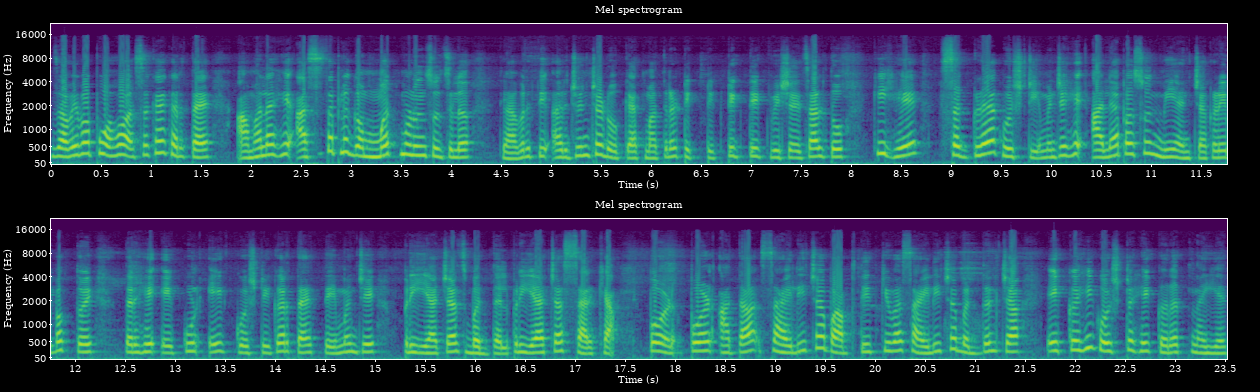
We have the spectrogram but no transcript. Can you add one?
जावे बापू अहो असं काय करताय? आम्हाला हे असंच आपलं गंमत म्हणून सुचलं. त्यावरती अर्जुनच्या डोक्यात मात्र टिक टिक टिक टिक विषय चालतो की हे सगळ्या गोष्टी म्हणजे हे आल्यापासून मी यांच्याकडे बघतोय तर हे एकूण एक गोष्टी करतायत ते म्हणजे प्रियाच्याच बद्दल प्रियाच्याच सारख्या. पण पण आता सायलीच्या बाबतीत किंवा सायलीच्या बद्दलच्या एकही गोष्ट हे करत नाही आहेत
